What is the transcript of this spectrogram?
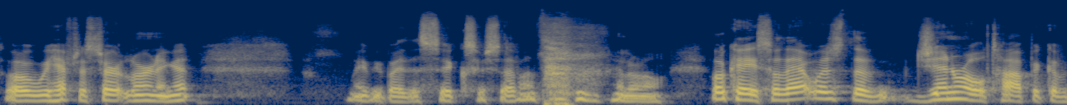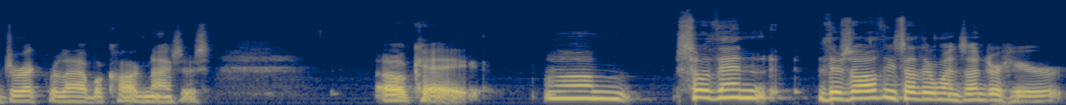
So we have to start learning it. Maybe by the 6th or 7th. I don't know. Okay, so that was the general topic of direct reliable cognizers. Okay. Um, so then there's all these other ones under here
